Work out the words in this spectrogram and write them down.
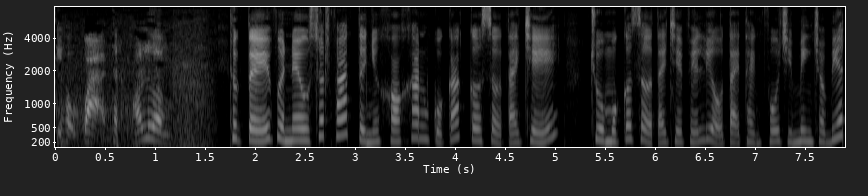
thì hậu quả thật khó lường. Thực tế vừa nêu xuất phát từ những khó khăn của các cơ sở tái chế. Chủ một cơ sở tái chế phế liệu tại thành phố Hồ Chí Minh cho biết,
